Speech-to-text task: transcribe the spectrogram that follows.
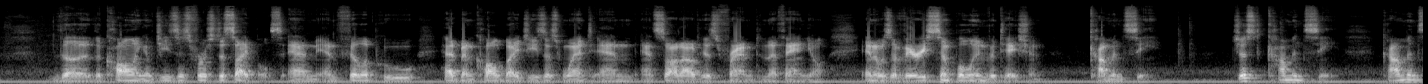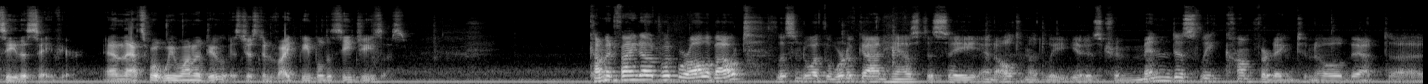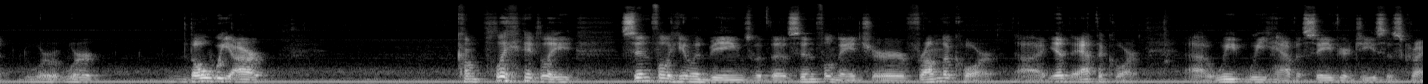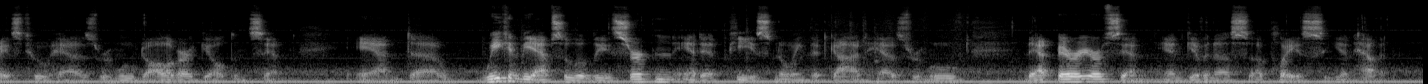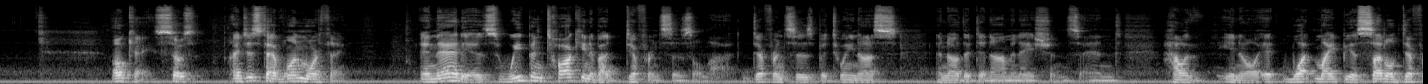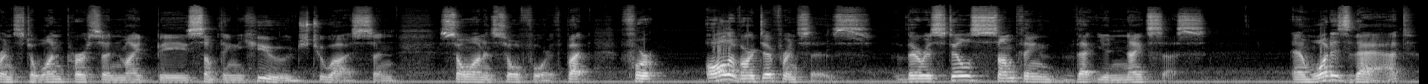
the the calling of Jesus' first disciples, and and Philip, who had been called by Jesus, went and and sought out his friend Nathaniel, and it was a very simple invitation: come and see, just come and see, come and see the Savior, and that's what we want to do is just invite people to see Jesus. Come and find out what we're all about. Listen to what the Word of God has to say, and ultimately, it is tremendously comforting to know that uh, we're, we're though we are completely sinful human beings with a sinful nature from the core, uh, at the core, uh, we, we have a Savior, Jesus Christ, who has removed all of our guilt and sin. And uh, we can be absolutely certain and at peace knowing that God has removed that barrier of sin and given us a place in heaven. Okay, so I just have one more thing. And that is, we've been talking about differences a lot, differences between us and other denominations, and how, you know, it, what might be a subtle difference to one person might be something huge to us, and so on and so forth. But for all of our differences, there is still something that unites us. And what is that?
